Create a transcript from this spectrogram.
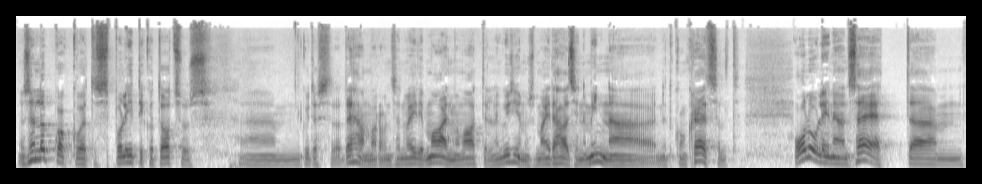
no see on lõppkokkuvõttes poliitikute otsus, ähm, kuidas seda teha, ma arvan, see on veidi maailmavaateline küsimus, ma ei taha sinna minna nüüd konkreetselt. oluline on see, et, ähm,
